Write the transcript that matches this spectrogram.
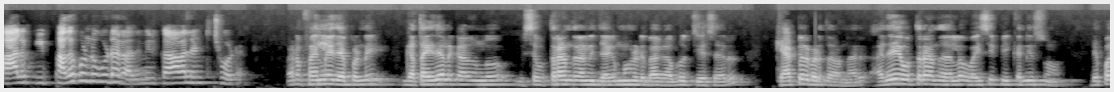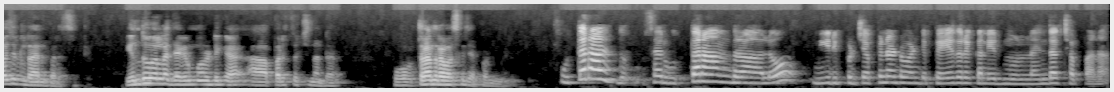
వాళ్ళకి పదకొండు కూడా రాదు. మీరు కావాలంటే చూడండి. మేడం ఫైనల్గా చెప్పండి. గత ఐదేళ్ళ కాలంలో ఉత్తరాంధ్రాన్ని జగన్మోహన్ రెడ్డి బాగా అభివృద్ధి చేశారు. క్యాపిటల్ పెడతా ఉన్నారు. అదే ఉత్తరాంధ్రలో వైసీపీ కనీసం డిపాజిట్లు రాని పరిస్థితి. ఎందువల్ల జగన్మోహన్ రెడ్డికి ఆ- పరిస్థితి వచ్చిందంటారు? ఒక ఉత్తరాంధ్ర వాసికి చెప్పండి మీరు. ఉత్తరాంధ్ర సార్ ఉత్తరాంధ్రలో మీరు ఇప్పుడు చెప్పినటువంటి పేదరిక నిర్మూలన ఇందాక చెప్పానా?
